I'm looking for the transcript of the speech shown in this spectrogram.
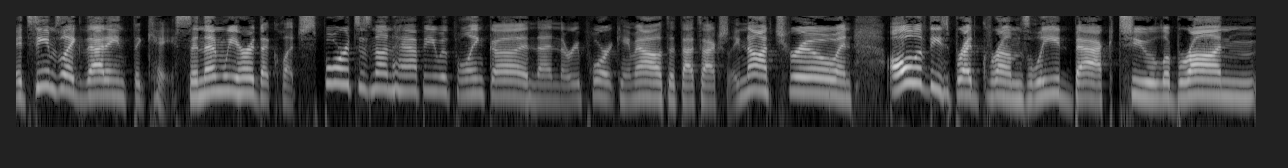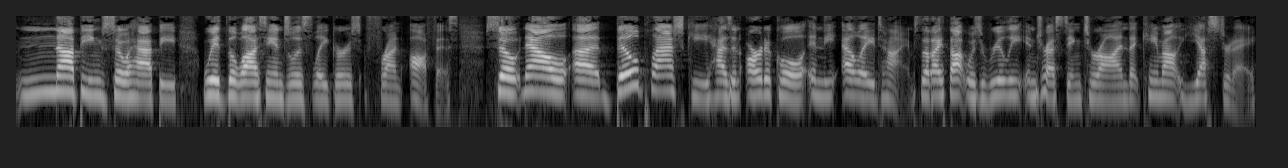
it seems like that ain't the case. And then we heard that Clutch Sports is not happy with Pelinka, and then the report came out that that's actually not true. And all of these breadcrumbs lead back to LeBron not being so happy with the Los Angeles Lakers front office. So now uh, Bill Plaschke has an article in the LA Times that I thought was really interesting, Turron, that came out yesterday,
